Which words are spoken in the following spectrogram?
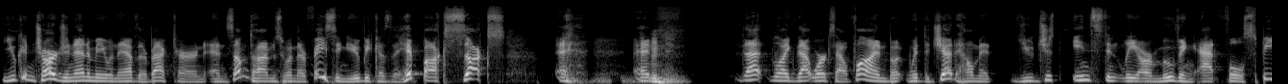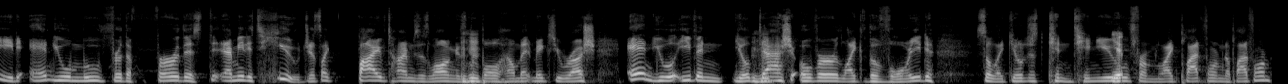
you can charge an enemy when they have their back turned and sometimes when they're facing you because the hitbox sucks and, and that like that works out fine but with the jet helmet you just instantly are moving at full speed and you will move for the furthest i mean it's huge it's like five times as long as the mm-hmm. bull helmet makes you rush and you will even you'll mm-hmm. dash over like the void. So like you'll just continue Yep. from like platform to platform.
